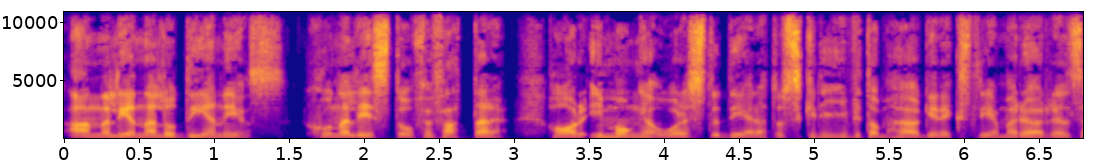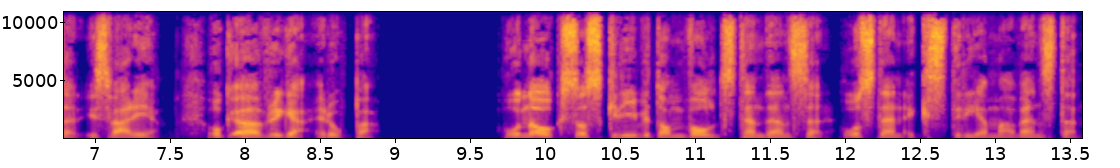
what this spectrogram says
Anna-Lena Lodenius, journalist och författare, har i många år studerat och skrivit om högerextrema rörelser i Sverige och övriga Europa. Hon har också skrivit om våldstendenser hos den extrema vänstern.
